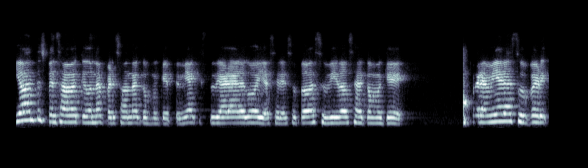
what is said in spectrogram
yo antes pensaba que una persona como que tenía que estudiar algo y hacer eso toda su vida, o sea, como que para mí era súper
